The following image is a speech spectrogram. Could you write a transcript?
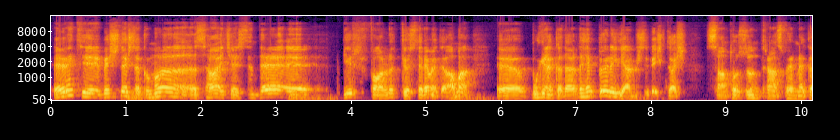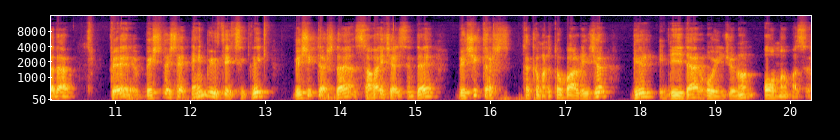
Evet e, Beşiktaş takımı saha içerisinde e, bir varlık gösteremedi ama e, bugüne kadar da hep böyle gelmişti Beşiktaş Santos'un transferine kadar. Ve Beşiktaş'ta en büyük eksiklik Beşiktaş'ta saha içerisinde Beşiktaş takımını toparlayacak bir lider oyuncunun olmaması.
